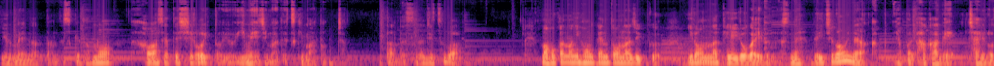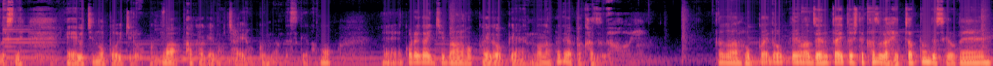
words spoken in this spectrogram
有名になったんですけども合わせて白いというイメージまでつきまとっちゃったんですが実は、まあ、他の日本犬と同じくいろんな毛色がいるんですね。で一番多いのはやっぱり赤毛茶色ですね。えー、うちの東一郎くんは赤毛の茶色くんなんですけども、えー、これが一番北海道犬の中でやっぱ数が多い。ただ北海道犬は全体として数が減っちゃったんですよね。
